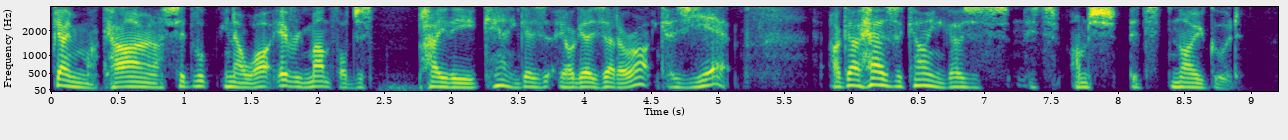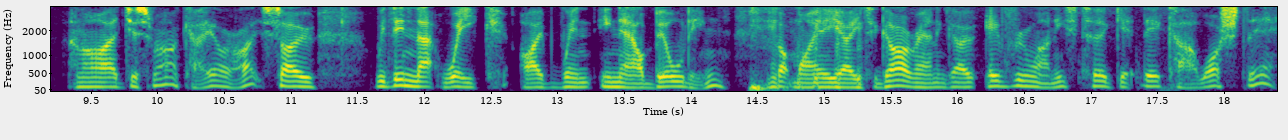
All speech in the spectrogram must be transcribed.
gave him my car, and I said, "Look, you know what? Every month I'll just pay the account." He goes, "I go, is that all right?" He goes, "Yeah." I go, "How's it going?" He goes, "It's it's I'm sh- it's no good." And I just went, "Okay, all right." So within that week, I went in our building, got my EA to go around and go. Everyone is to get their car washed there.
